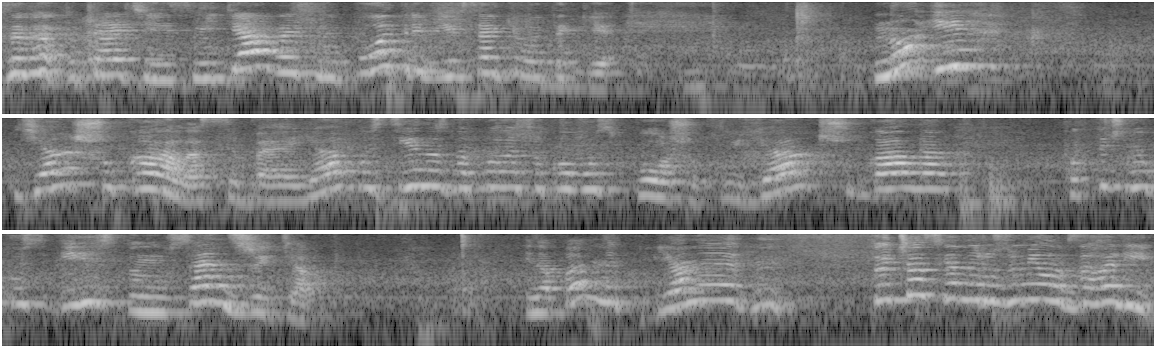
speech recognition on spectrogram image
Пливе по течії сміття, весь непотріб і всяке отаке. Ну і я шукала себе, я постійно знаходилася в якомусь пошуку, я шукала фактично якусь істину, сенс життя. І напевне, я не в той час я не розуміла взагалі,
